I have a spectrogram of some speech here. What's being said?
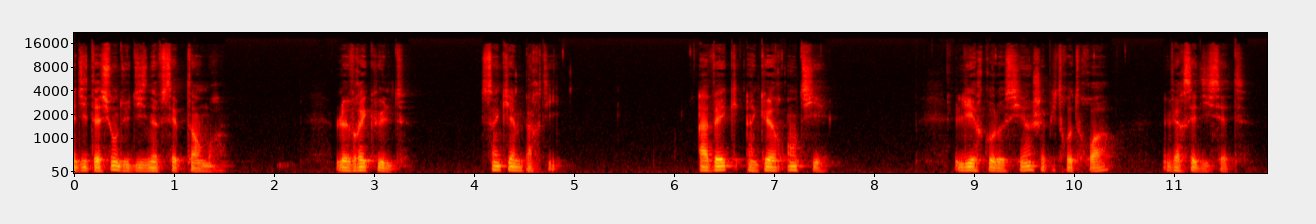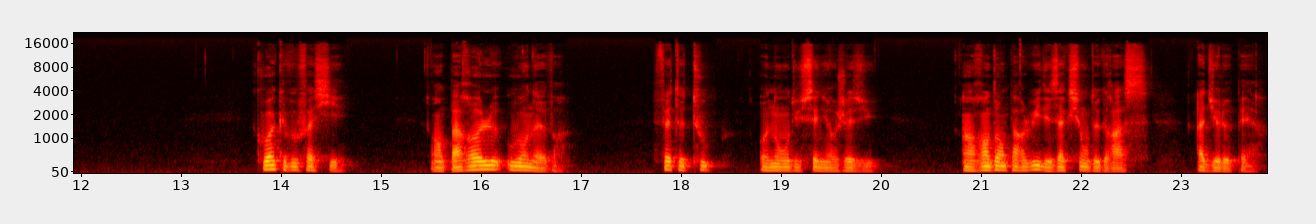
Méditation du 19 septembre. Le vrai culte. Cinquième partie. Avec un cœur entier. Lire Colossiens chapitre 3, verset 17. Quoi que vous fassiez, en parole ou en œuvre, faites tout au nom du Seigneur Jésus, en rendant par lui des actions de grâce à Dieu le Père.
